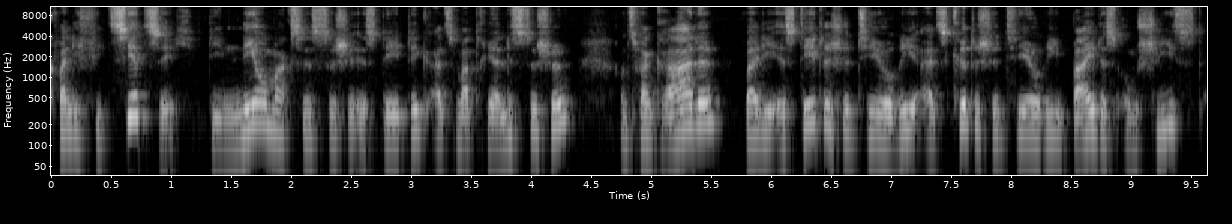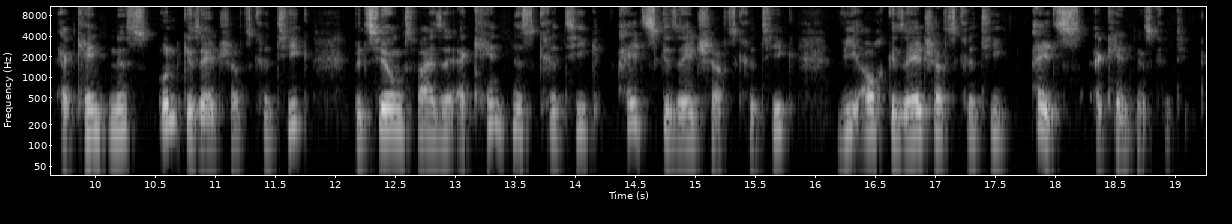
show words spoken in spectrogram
qualifiziert sich die neomarxistische Ästhetik als materialistische, und zwar gerade, weil die ästhetische Theorie als kritische Theorie beides umschließt, Erkenntnis und Gesellschaftskritik, beziehungsweise Erkenntniskritik als Gesellschaftskritik, wie auch Gesellschaftskritik als Erkenntniskritik.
